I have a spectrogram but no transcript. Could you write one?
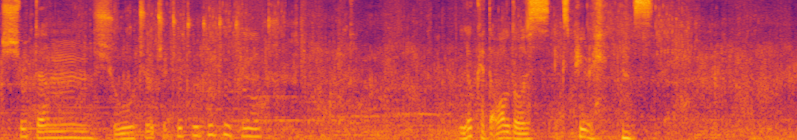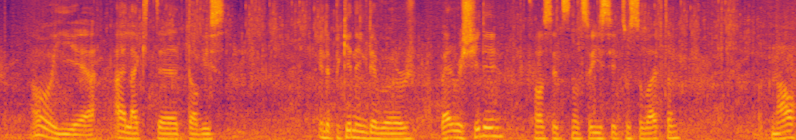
Shoot them. Shoot, shoot, shoot, shoot, shoot, shoot, shoot. Look at all those experience. oh yeah, I like the doggies. In the beginning they were very shitty, because it's not so easy to survive them. But now...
